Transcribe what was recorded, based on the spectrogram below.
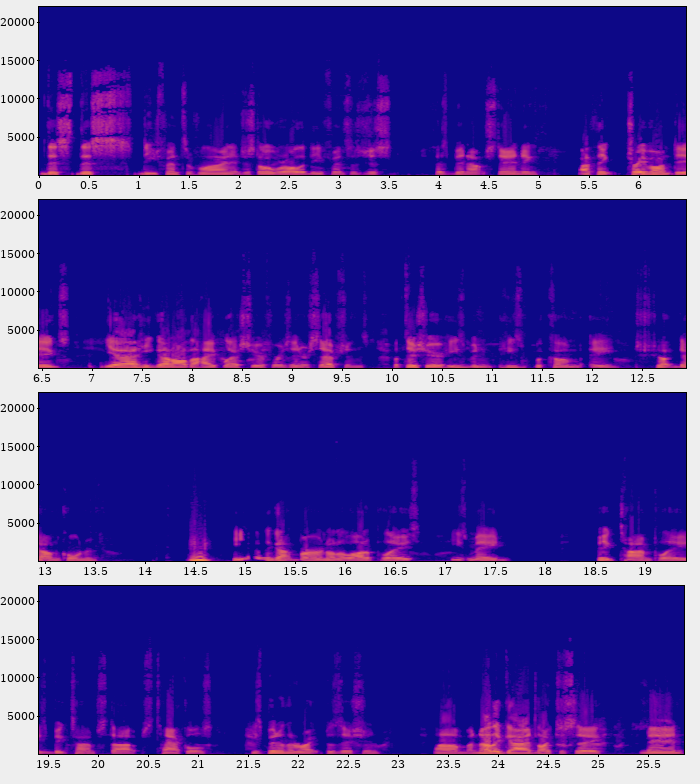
this this defensive line and just overall the defense is just has been outstanding. I think Trevon Diggs, yeah, he got all the hype last year for his interceptions, but this year he's been he's become a shutdown corner. Mm. He hasn't got burned on a lot of plays. He's made big time plays, big time stops, tackles. He's been in the right position. Um, another guy I'd like to say, man,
